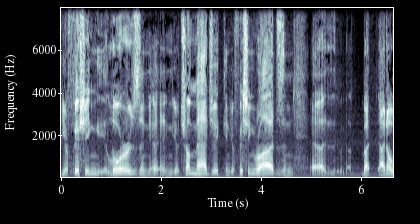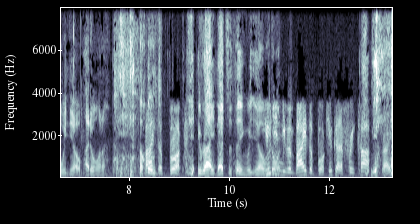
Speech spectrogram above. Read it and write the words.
your fishing lures and and your chum magic and your fishing rods and, uh, but I know we, you know, I don't want to. Buy the book. right. That's the thing. We, you know, you we don't. didn't Want, even buy the book. You got a free copy, Yeah. right?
